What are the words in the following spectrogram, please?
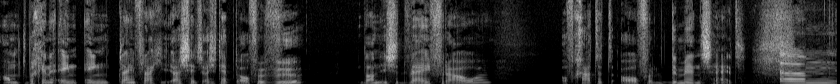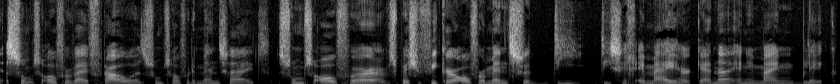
om te beginnen, één, één klein vraagje. Als je, als je het hebt over we, dan is het wij vrouwen? Of gaat het over de mensheid? Ehm, soms over wij vrouwen, soms over de mensheid. Soms over, specifieker over mensen die, die zich in mij herkennen en in mijn blik.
